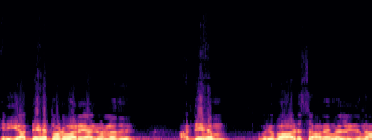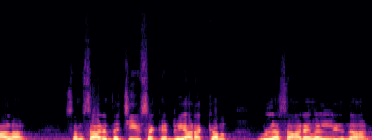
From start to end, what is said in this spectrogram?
എനിക്ക് അദ്ദേഹത്തോട് പറയാനുള്ളത് അദ്ദേഹം ഒരുപാട് സ്ഥാനങ്ങളിൽ ഇരുന്ന ആളാണ്. സംസ്ഥാനത്തെ ചീഫ് സെക്രട്ടറി അടക്കം ഉള്ള സ്ഥാനങ്ങളിൽ ഇരുന്നാണ്.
